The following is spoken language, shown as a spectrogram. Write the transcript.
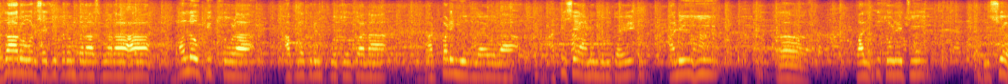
हजारो वर्षाची परंपरा असणारा हा अलौकिक सोहळा आपल्यापर्यंत पोचवताना आटपाडी न्यूज लाईव्हला अतिशय आनंद होत आहे. आणि ही पालखी सोहळ्याची दृश्य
